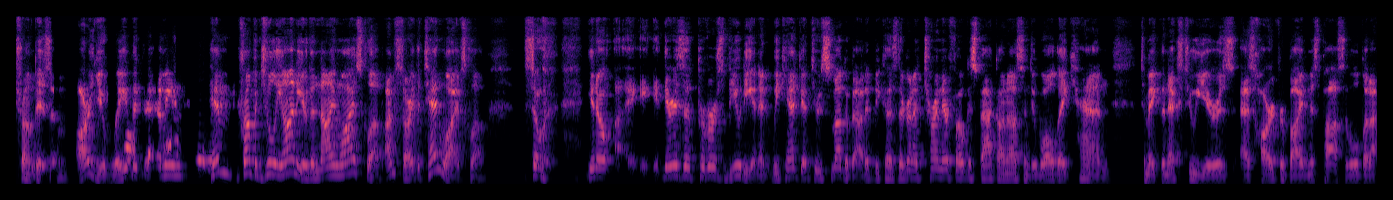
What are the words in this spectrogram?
Trumpism, arguably. I mean, him, Trump, and Giuliani are the Nine Wives Club. I'm sorry, the Ten Wives Club so you know there is a perverse beauty in it. We can't get too smug about it because they're going to turn their focus back on us and do all they can to make the next two years as hard for biden as possible. But i,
